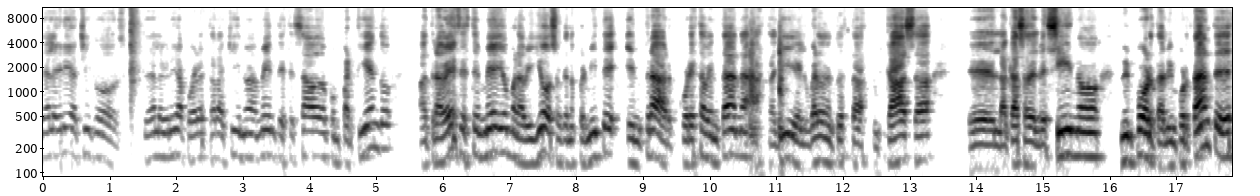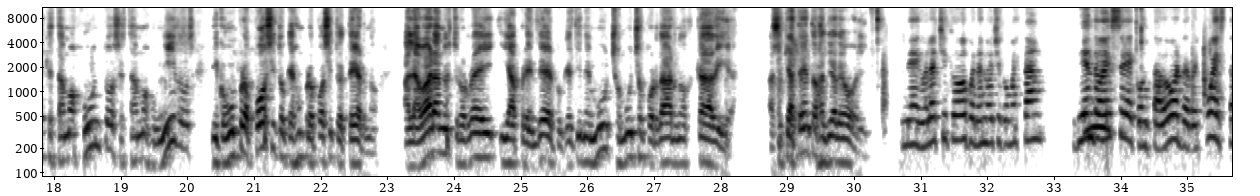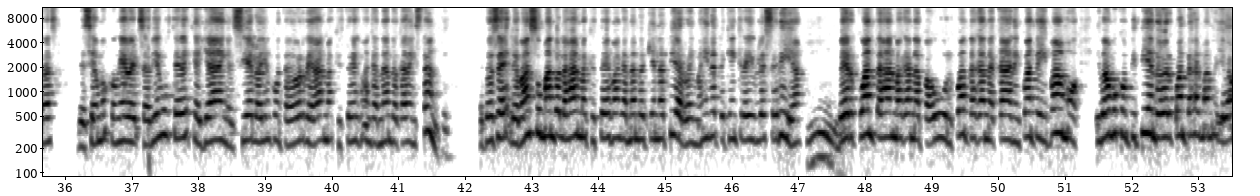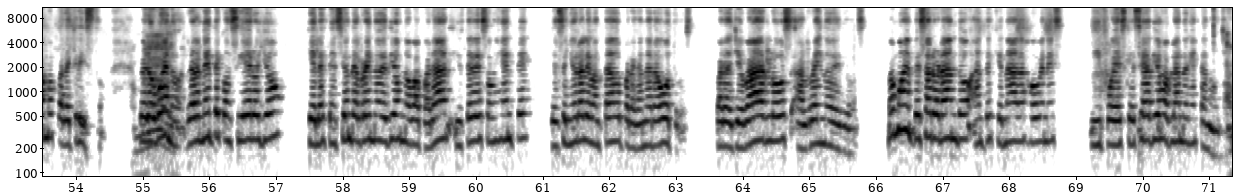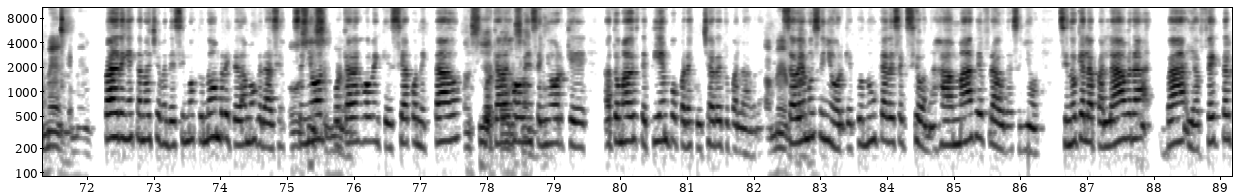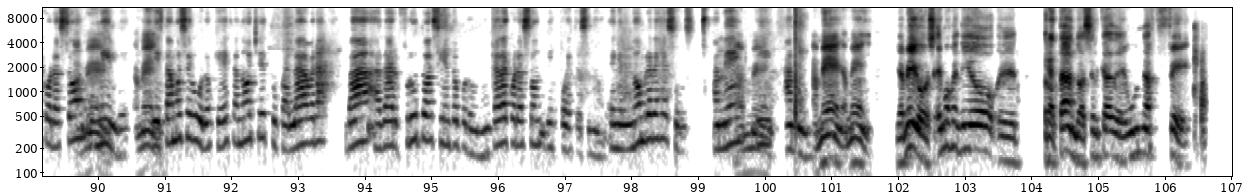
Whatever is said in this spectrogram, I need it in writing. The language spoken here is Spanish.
Qué, alegría, chicos. Qué alegría poder estar aquí nuevamente este sábado compartiendo a través de este medio maravilloso que nos permite entrar por esta ventana hasta allí, el lugar donde tú estás, tu casa, eh, la casa del vecino, no importa. Lo importante es que estamos juntos, estamos unidos y con un propósito que es un propósito eterno. Alabar a nuestro rey y aprender, porque él tiene mucho, mucho por darnos cada día. Así que atentos al día de hoy. Bien, hola chicos, buenas noches, ¿cómo están? Viendo ese contador de respuestas, decíamos con Ever, ¿sabían ustedes que allá en el cielo hay un contador de almas que ustedes van ganando a cada instante? Entonces le van sumando las almas que ustedes van ganando aquí en la tierra. Imagínate qué increíble sería mm. ver cuántas almas gana Paul, cuántas gana Karen, cuántas y vamos, y vamos compitiendo a ver cuántas almas nos llevamos para Cristo. Pero bueno, realmente considero yo que la extensión del reino de Dios no va a parar y ustedes son gente que el Señor ha levantado para ganar a otros, para llevarlos al reino de Dios. Vamos a empezar orando antes que nada, jóvenes, y pues que sea Dios hablando en esta noche. Amén, Padre, en esta noche bendecimos tu nombre y te damos gracias, oh, señor, por cada joven que se ha conectado, por cada joven, Señor, que ha tomado este tiempo para escuchar de tu palabra. Sabemos, Señor, que tú nunca decepcionas, jamás defraudas, Señor sino que la palabra va y afecta al corazón humilde. Y estamos seguros que esta noche tu palabra va a dar fruto a ciento por uno, en cada corazón dispuesto, Señor. En el nombre de Jesús. Amén. Amén. amén. Amén, amén. Y amigos, hemos venido eh, tratando acerca de una fe,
